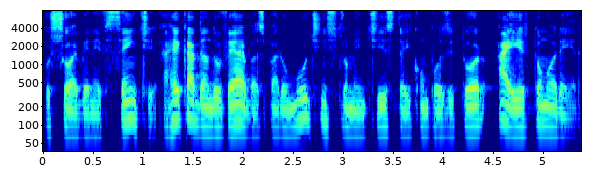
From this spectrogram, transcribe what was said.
O show é beneficente, arrecadando verbas para o multiinstrumentista e compositor Ayrton Moreira.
